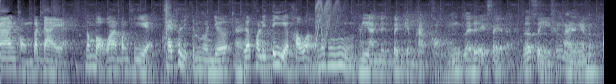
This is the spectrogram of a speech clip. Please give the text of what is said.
งานของ Bandai อะ ต้องบอกว่าบางทีอะเขาผลิตจำนวนเยอะแล้วคุณภาพอะเขาอะไม่ใช่นิ่งมีอันหนึ่งเป็นเข็มขัดของ Rider X อะแล้วสีข้างในอย่างเงี้ยมันแต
